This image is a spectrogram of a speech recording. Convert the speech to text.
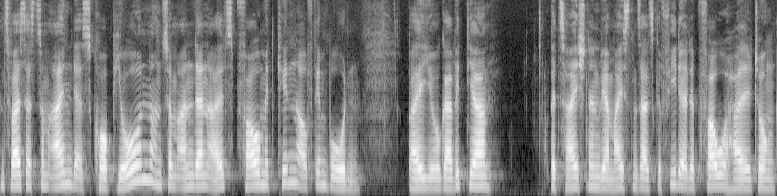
Und zwar ist das zum einen der Skorpion und zum anderen als Pfau mit Kinn auf dem Boden. Bei Yoga Vidya bezeichnen wir meistens als gefiederte Pfau-Haltung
